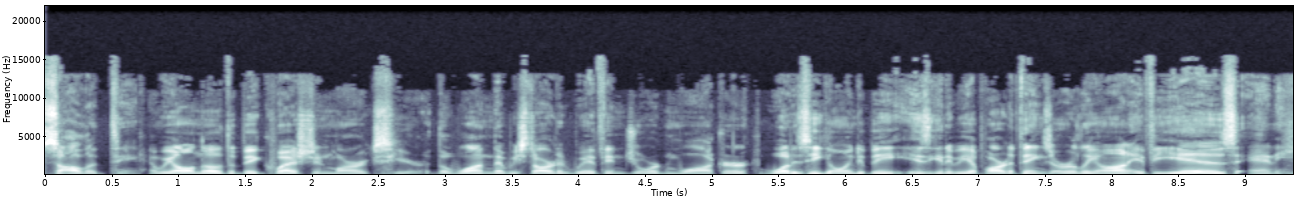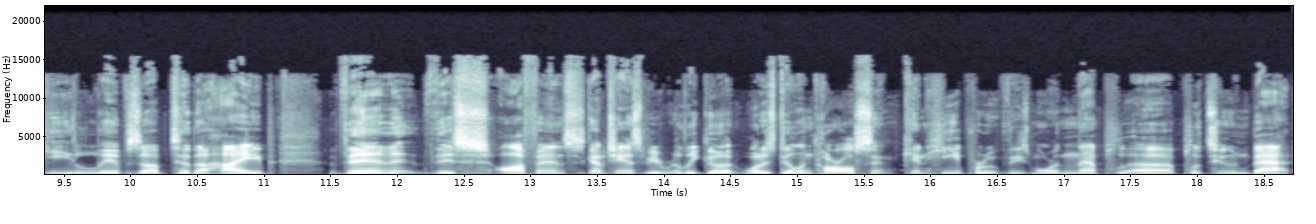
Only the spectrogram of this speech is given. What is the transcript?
solid team. And we all know the big question marks here. The one that we started with in Jordan Walker. What is he going to be? Is he going to be a part of things early on? If he is, and he lives up to the hype, then this offense has got a chance to be really good. What is Dylan Carlson? Can he prove that he's more than that pl- uh, platoon bat?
